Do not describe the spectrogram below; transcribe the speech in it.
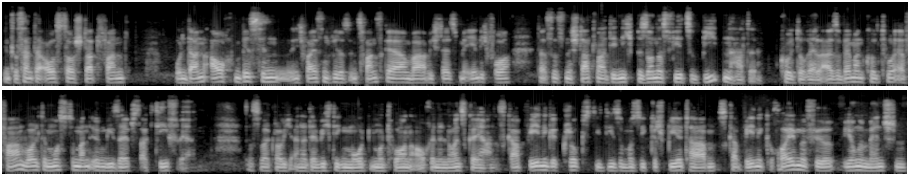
interessanter Austausch stattfand. Und dann auch ein bisschen, ich weiß nicht, wie das in 20er Jahren war, aber ich stelle es mir ähnlich vor, dass es eine Stadt war, die nicht besonders viel zu bieten hatte, kulturell. Also wenn man Kultur erfahren wollte, musste man irgendwie selbst aktiv werden. Das war, glaube ich, einer der wichtigen Motoren auch in den 90er Jahren. Es gab wenige Clubs, die diese Musik gespielt haben. Es gab wenig Räume für junge Menschen,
